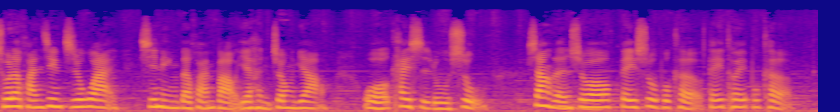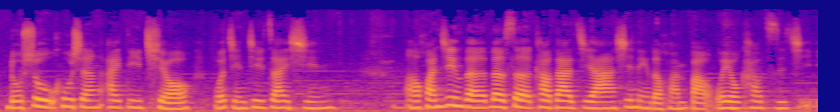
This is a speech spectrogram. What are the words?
除了环境之外，心灵的环保也很重要。我开始茹素。上人说：“非树不可，非推不可。如树护生爱地球，我谨记在心。呃，环境的垃圾靠大家，心灵的环保唯有靠自己。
